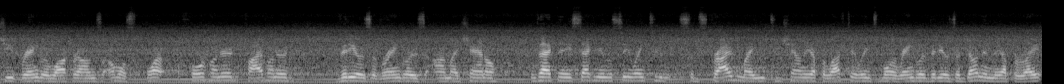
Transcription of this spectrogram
Jeep Wrangler walkarounds, almost 400, 500 videos of Wranglers on my channel. In fact, in a second you will see a link to subscribe to my YouTube channel in the upper left, a link to more Wrangler videos I've done in the upper right,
